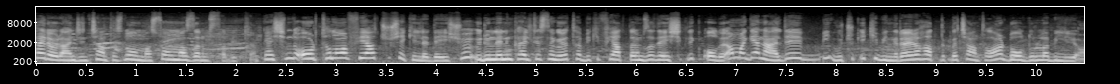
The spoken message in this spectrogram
her öğrencinin çantasında olmazsa olmazlarımız tabii ki. Ya şimdi ortalama fiyat şu şekilde değişiyor. Ürünlerin kalitesine göre tabii ki fiyatlarımızda değişiklik oluyor ama genelde 1,5-2 bin liraya rahatlıkla çantalar doldurulabiliyor.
